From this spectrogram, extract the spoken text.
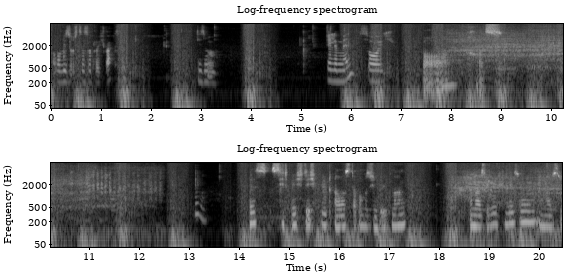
Aber wieso ist der so durchwachsen? Mit diesem Elementzeug. Boah, krass. Hm. Es sieht richtig gut aus. Davon muss ich ein Bild machen. Einmal so, hier so, einmal so.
